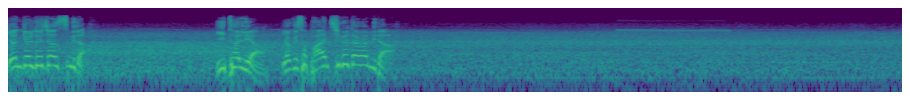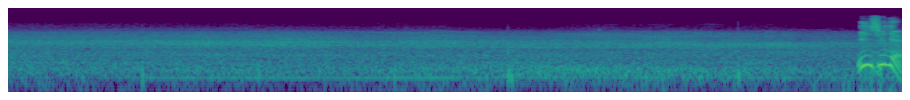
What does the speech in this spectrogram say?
연결되지 않습니다. 이탈리아 여기서 반칙을 당합니다. 인시니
